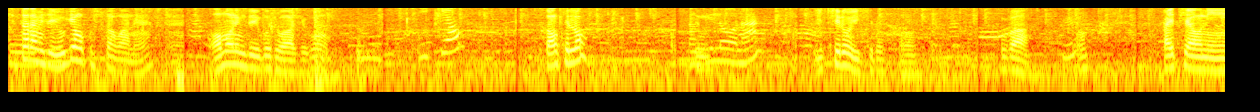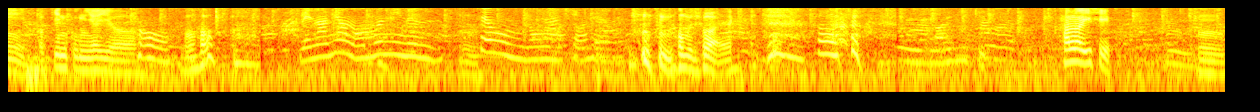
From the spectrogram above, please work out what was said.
집사람 이제 요게 먹고 싶다고 하네 네. 어머님도 이거 좋아하시고 2kg? 1kg? 1kg 나? 2kg 2kg 어. 그거 응? 어? 파이티아오니 걷긴 꿍이에요 어. 어. 왜냐면 어머니는 새우 너무 좋아해요 너무 좋아해 칼러 20 응.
